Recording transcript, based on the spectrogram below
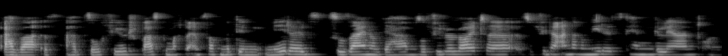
Aber es hat so viel Spaß gemacht, einfach mit den Mädels zu sein. Und wir haben so viele Leute, so viele andere Mädels kennengelernt und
